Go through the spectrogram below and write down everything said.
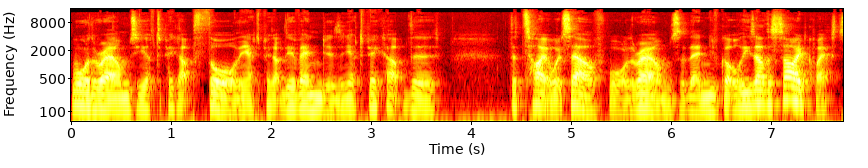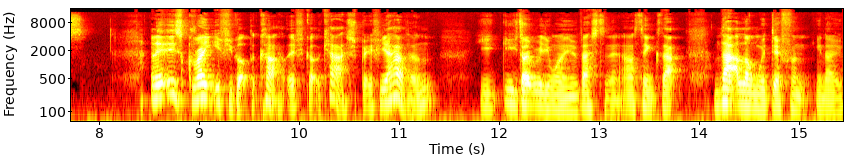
War of the Realms. You have to pick up Thor, then you have to pick up the Avengers, and you have to pick up the the title itself, War of the Realms. And then you've got all these other side quests. And it is great if you've got the cut, if you've got the cash, but if you haven't, you, you don't really want to invest in it. And I think that that along with different you know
